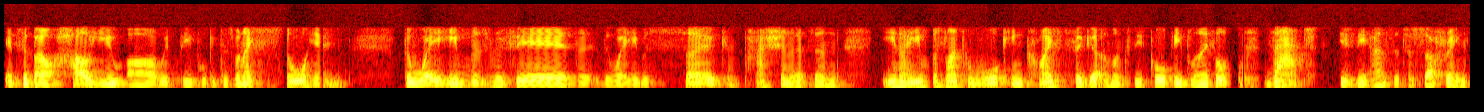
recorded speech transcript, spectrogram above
It's about how you are with people. Because when I saw him, the way he was revered, the, the way he was so compassionate, and you know, he was like a walking Christ figure amongst these poor people. And I thought that is the answer to suffering,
